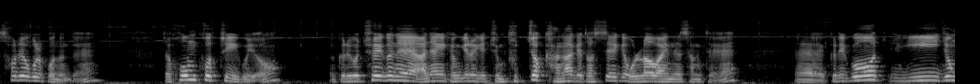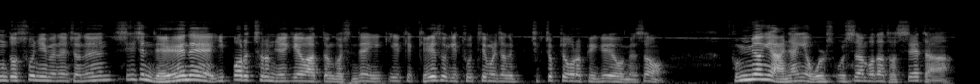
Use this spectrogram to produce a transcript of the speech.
서력을 보는데 자, 홈코트이고요. 그리고 최근에 안양의 경기력이 좀 부쩍 강하게 더 세게 올라와 있는 상태. 예, 그리고 이 정도 순위면은 저는 시즌 내내 입버릇처럼 얘기해 왔던 것인데 이- 이렇게 계속 이 두 팀을 저는 직접적으로 비교해 오면서 분명히 안양이 울, 울산보다 더 세다.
